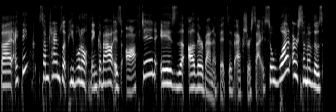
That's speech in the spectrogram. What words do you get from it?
but I think sometimes what people don't think about is often is the other benefits of exercise. So, what are some of those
